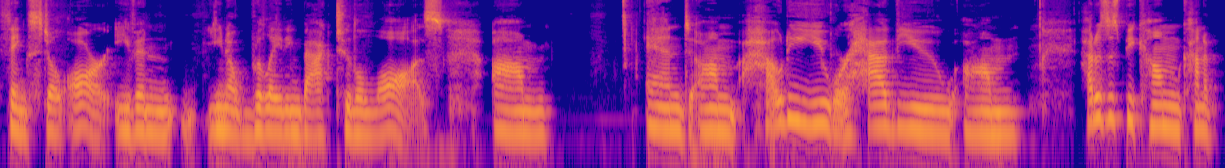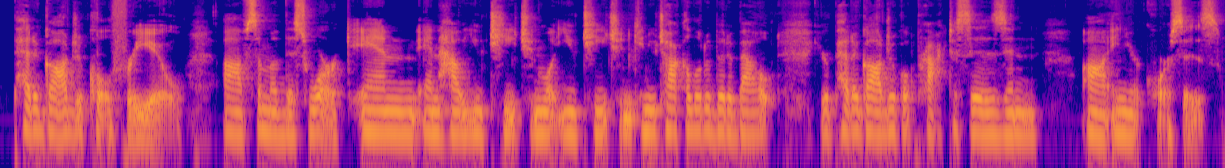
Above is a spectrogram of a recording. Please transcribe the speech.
things still are, even you know relating back to the laws. Um, And um, how do you or have you, um, how does this become kind of pedagogical for you, uh, some of this work and, and how you teach and what you teach? And can you talk a little bit about your pedagogical practices in, uh, in your courses?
